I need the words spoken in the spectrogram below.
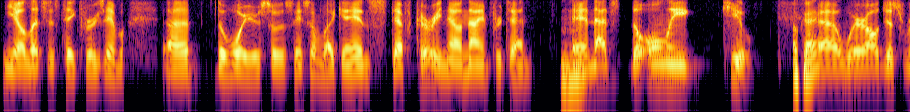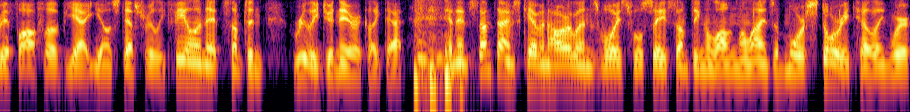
you know, let's just take for example uh, the Warriors. So say something like, and Steph Curry now nine for 10 Mhm. and that's the only cue. Okay. uh, where I'll just riff off of, yeah, you know, Steph's really feeling it, something really generic like that. and then sometimes Kevin Harlan's voice will say something along the lines of more storytelling, where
